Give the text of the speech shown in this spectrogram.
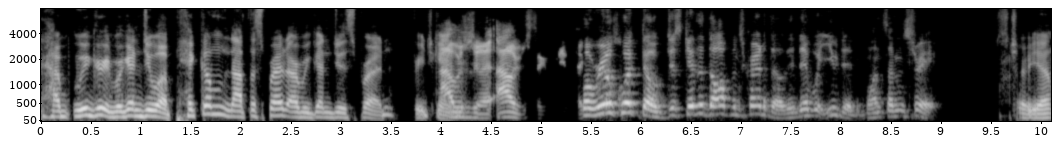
have we agreed we're gonna do a pick 'em, not the spread. Or are we gonna do a spread for each game? I was just gonna. I was just thinking. But real quick though, just give the Dolphins credit though. They did what you did, one seven straight. sure. Yeah,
